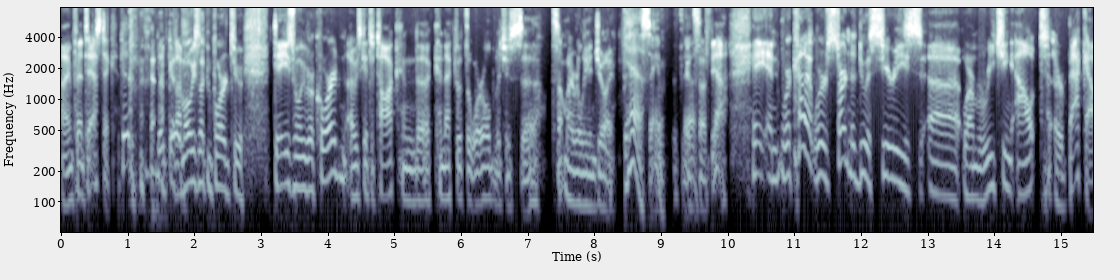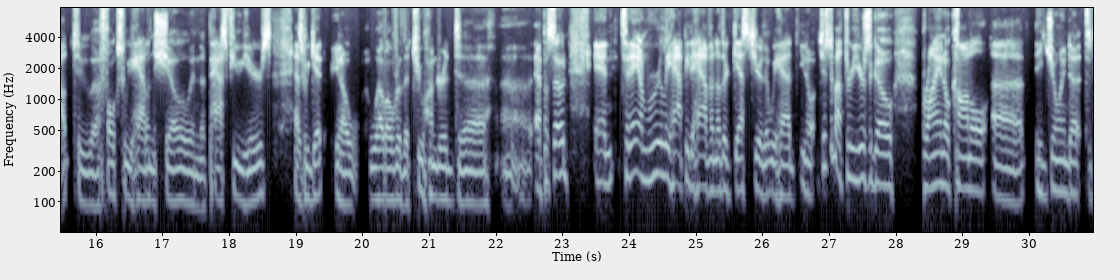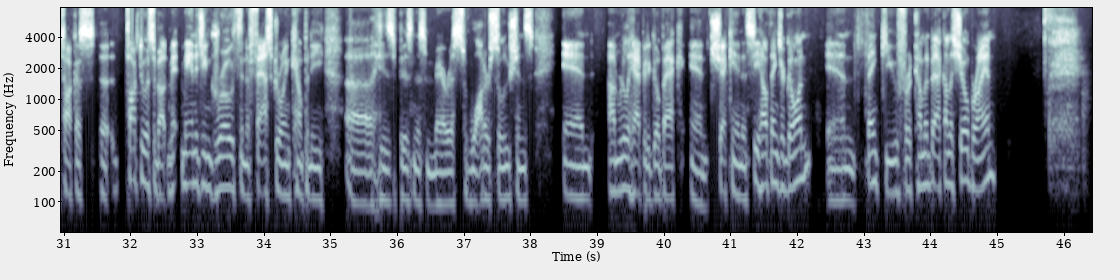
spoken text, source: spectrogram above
I'm fantastic. Good. good, I'm good. I'm always looking forward to days when we record. I always get to talk and uh, connect with the world, which is uh, something I really enjoy. Yeah, same. It's yeah. good stuff. Yeah. Hey, and we're kind of we're starting to do a series uh, where I'm reaching out or back out to uh, folks we had on the show in the past few years as we get you know well over the 200 uh, uh, episode. And today I'm really happy to have another guest here that we had, you know, just about three years ago. Bryan O'Connell, uh, he joined uh, to talk us uh, talk to us about ma- managing growth in a fast growing company. Uh, his business, Meras Water Solutions, and I'm really happy to go back and check in and see how things are going. And thank you for coming back on the show, Bryan.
